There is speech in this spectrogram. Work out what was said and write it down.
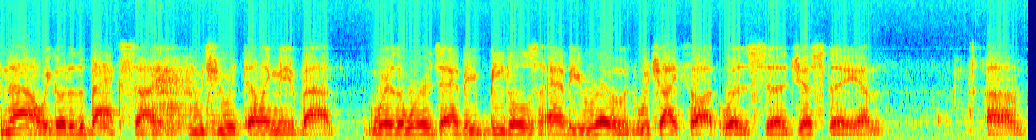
Now we go to the back side, which you were telling me about, where the words Abbey Beatles Abbey Road, which I thought was uh, just a um, um,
